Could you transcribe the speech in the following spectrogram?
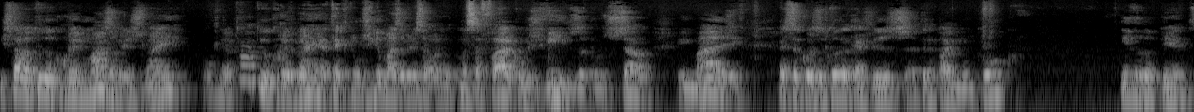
e estava tudo a correr mais ou menos bem. Estava tudo a correr bem, a tecnologia mais ou menos estava a safar com os vídeos, a produção, a imagem, essa coisa toda que às vezes atrapalha-me um pouco. E de repente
